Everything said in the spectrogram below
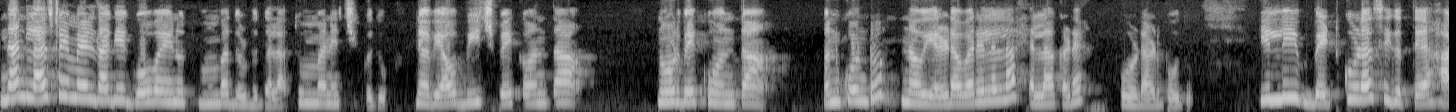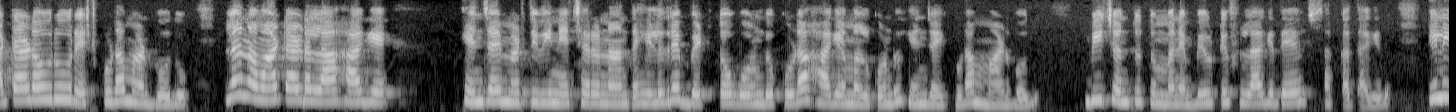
ನಾನು ಲಾಸ್ಟ್ ಟೈಮ್ ಹೇಳ್ದಾಗೆ ಗೋವಾ ಏನು ತುಂಬಾ ದೊಡ್ಡದಲ್ಲ, ತುಂಬಾನೇ ಚಿಕ್ಕದು. ನಾವ್ ಯಾವ ಬೀಚ್ ಬೇಕು ಅಂತ ನೋಡ್ಬೇಕು ಅಂತ ಅನ್ಕೊಂಡ್ರು, ನಾವು ಎರಡ್ ಅವರಲ್ಲೆಲ್ಲ ಎಲ್ಲಾ ಕಡೆ ಓಡಾಡ್ಬೋದು. ಇಲ್ಲಿ ಬೆಡ್ ಕೂಡ ಸಿಗುತ್ತೆ. ಆಟ ಆಡೋರು ರೆಸ್ಟ್ ಕೂಡ ಮಾಡ್ಬೋದು. ಇಲ್ಲ, ನಾವು ಆಟ ಆಡಲ್ಲ, ಹಾಗೆ ಎಂಜಾಯ್ ಮಾಡ್ತೀವಿ ನೇಚರನ್ನ ಅಂತ ಹೇಳಿದ್ರೆ ಬೆಡ್ ತಗೊಂಡು ಕೂಡ ಹಾಗೆ ಮಲ್ಕೊಂಡು ಎಂಜಾಯ್ ಕೂಡ ಮಾಡ್ಬೋದು. ಬೀಚ್ ಅಂತೂ ತುಂಬಾನೇ ಬ್ಯೂಟಿಫುಲ್ ಆಗಿದೆ, ಸಖತ್ತಾಗಿದೆ. ಇಲ್ಲಿ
